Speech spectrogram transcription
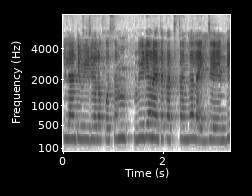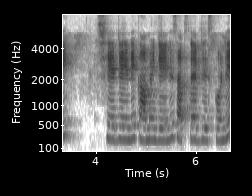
ఇలాంటి వీడియోల కోసం వీడియోనైతే ఖచ్చితంగా లైక్ చేయండి షేర్ చేయండి కామెంట్ చేయండి సబ్స్క్రైబ్ చేసుకోండి.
